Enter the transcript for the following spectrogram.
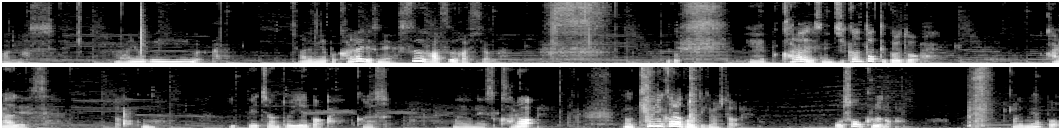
あります。マヨビーム。あでもやっぱ辛いですね。スーハスーハしちゃう。やっぱ辛いですね。時間経ってくると辛いです。この一平ちゃんといえば辛しマヨネーズ辛なんか急に辛くなってきました。遅くるのあでもやっぱ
